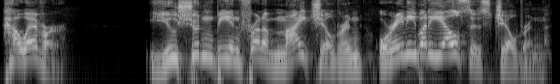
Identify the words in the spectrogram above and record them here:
However, you shouldn't be in front of my children or anybody else's children.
